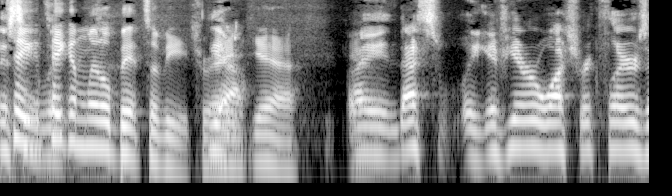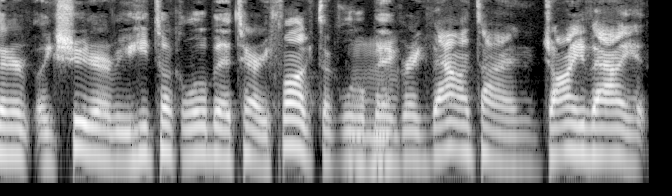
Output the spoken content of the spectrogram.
Take, like- taking little bits of each, right? Yeah. yeah. I mean, that's like if you ever watch Ric Flair's inter- like shoot interview, he took a little bit of Terry Funk, took a little bit of Greg Valentine, Johnny Valiant,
